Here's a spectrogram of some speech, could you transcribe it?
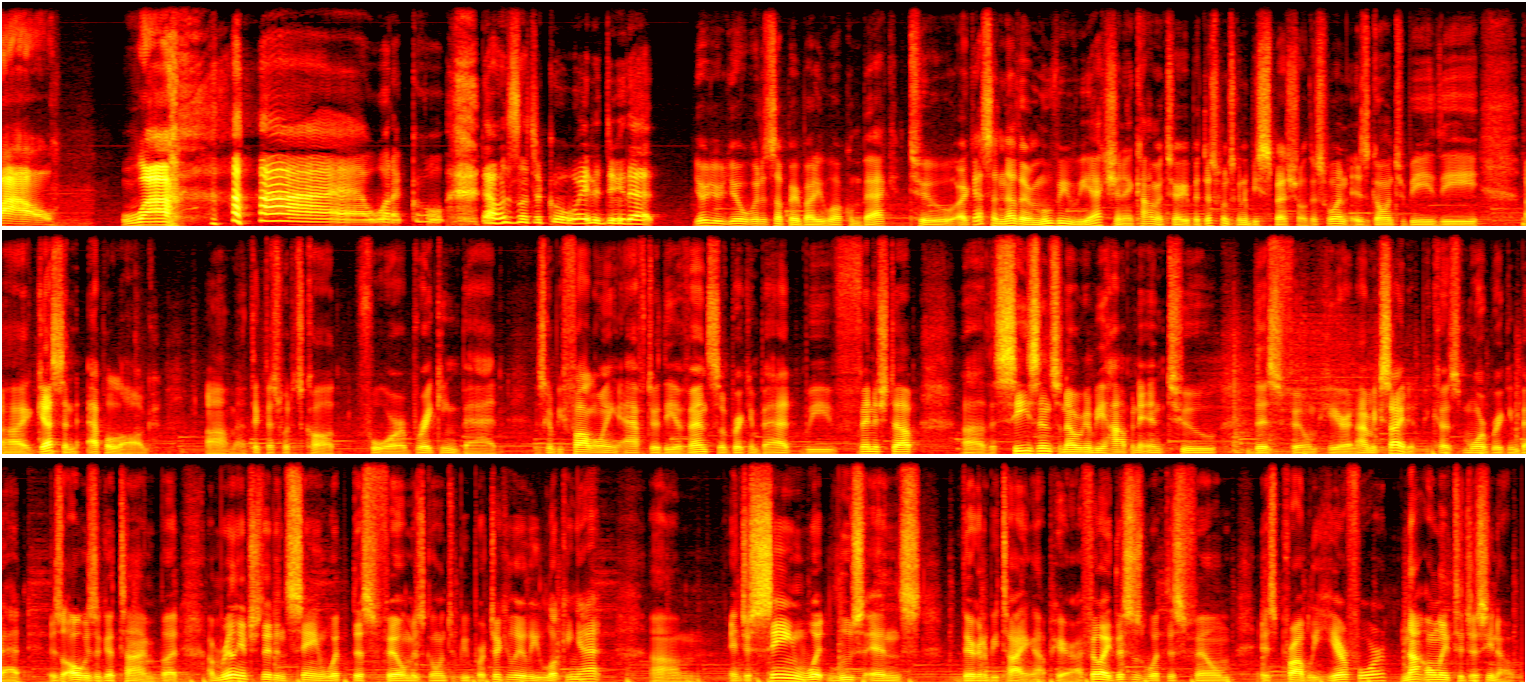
Wow. Wow. what a cool. That was such a cool way to do that. Yo, yo, yo, what is up, everybody? Welcome back to, I guess, another movie reaction and commentary, but this one's going to be special. This one is going to be the, uh, I guess, an epilogue. Um, I think that's what it's called for Breaking Bad. It's going to be following after the events of Breaking Bad. We've finished up uh, the season, so now we're going to be hopping into this film here. And I'm excited because more Breaking Bad is always a good time. But I'm really interested in seeing what this film is going to be particularly looking at um, and just seeing what loose ends they're going to be tying up here. I feel like this is what this film is probably here for, not only to just, you know,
